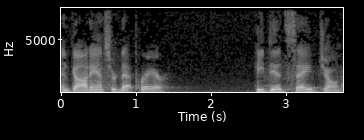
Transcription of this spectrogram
And God answered that prayer. He did save Jonah.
